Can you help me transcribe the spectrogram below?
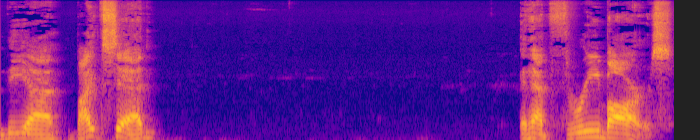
the uh, bike said it had three bars.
